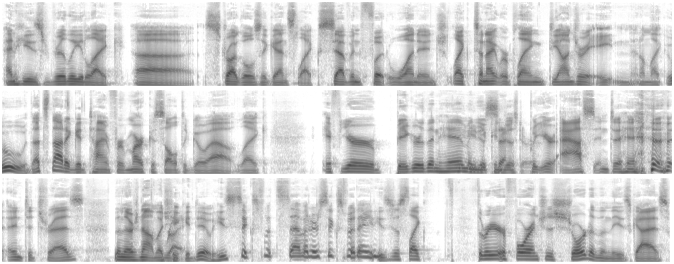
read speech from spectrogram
And he's really like uh struggles against like seven foot one inch. Like tonight we're playing DeAndre Ayton and I'm like, ooh, that's not a good time for Marc Gasol to go out. Like if you're bigger than him You and you can just put your ass into him into Trez, then there's not much he Right. could do. He's six foot seven or six foot eight. He's just like three or four inches shorter than these guys,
